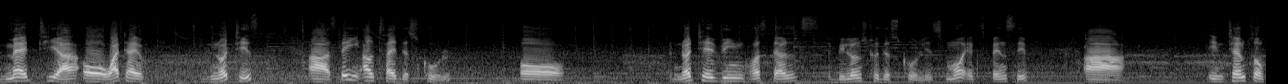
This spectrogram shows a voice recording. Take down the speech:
met here or what I've noticed are staying outside the school or not having hostels belongs to the school. Is more expensive uh, in terms of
